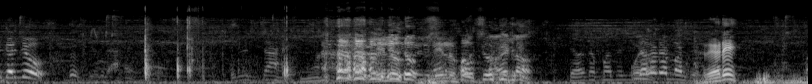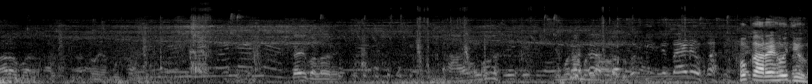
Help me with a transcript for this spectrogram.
કરજો રેડી શું કરે શું થયું?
